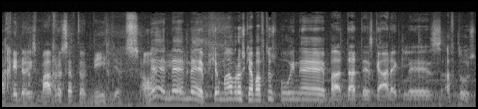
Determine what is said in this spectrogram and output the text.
Αχ, εννοείς μαύρος από τον ήλιο, sorry. Ναι, ναι, ναι, πιο μαύρος και από αυτούς που είναι πατάτες, καρέκλες, αυτούς.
